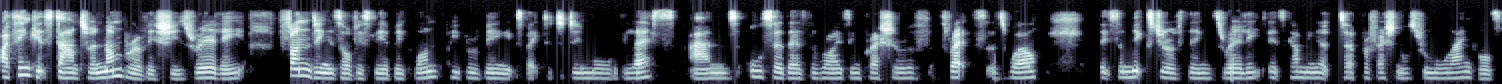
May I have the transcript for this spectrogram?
I think it's down to a number of issues, really. Funding is obviously a big one. People are being expected to do more with less. And also, there's the rising pressure of threats as well. It's a mixture of things, really. It's coming at uh, professionals from all angles.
